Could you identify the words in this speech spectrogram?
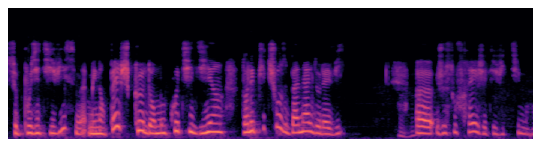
ce positivisme. Mais n'empêche que dans mon quotidien, dans les petites choses banales de la vie, mmh je souffrais et j'étais victime.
